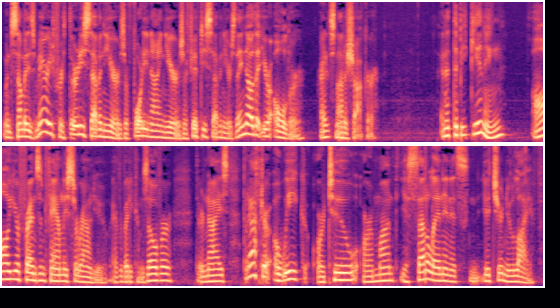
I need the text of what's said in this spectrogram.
when somebody's married for 37 years or 49 years or 57 years, they know that you're older, right? It's not a shocker. And at the beginning All your friends and family surround you. Everybody comes over. They're nice. But after a week or two or a month, you settle in and it's, it's your new life.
